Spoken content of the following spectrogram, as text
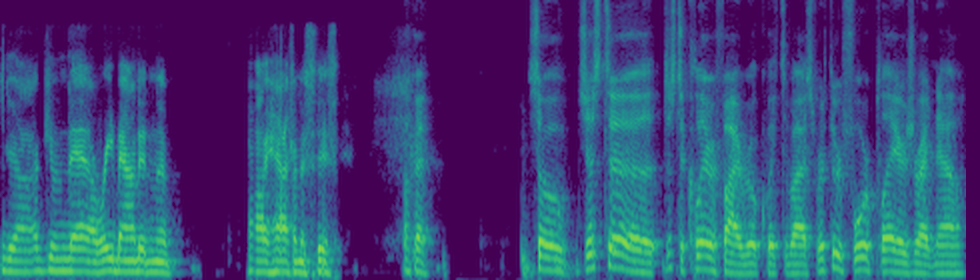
yeah, I'll give him that a rebounded and a probably half an assist. Okay. So just to just to clarify real quick, Tobias, we're through four players right now,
